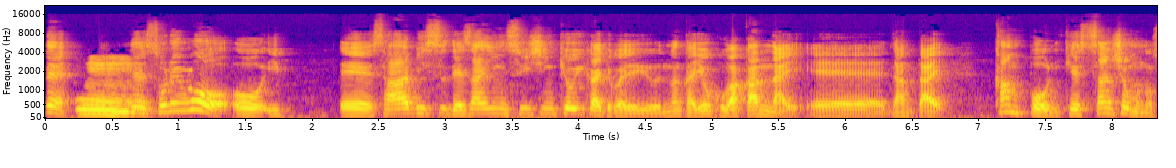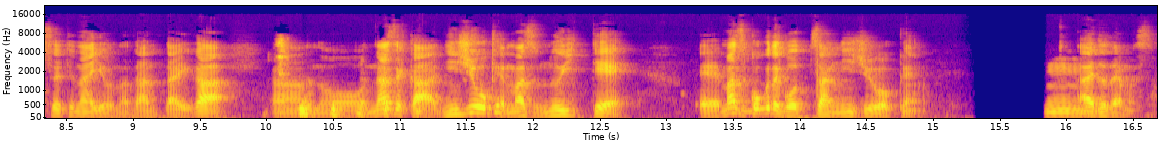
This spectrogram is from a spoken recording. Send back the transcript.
で、うん。で、それを、おいえーサービスデザイン推進協議会とかいう、なんかよくわかんない、えー団体、官報に決算書も載せてないような団体が、あの、なぜか20億円まず抜いて、えーまずここでごっつぁん20億円。うん、ありがとうございます。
